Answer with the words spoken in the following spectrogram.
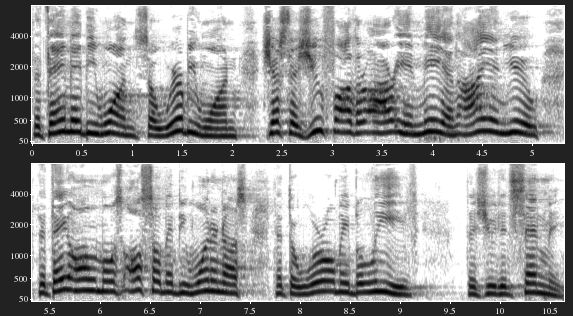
that they may be one, so we'll be one, just as you, Father, are in me and I in you, that they almost also may be one in us, that the world may believe that you did send me.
